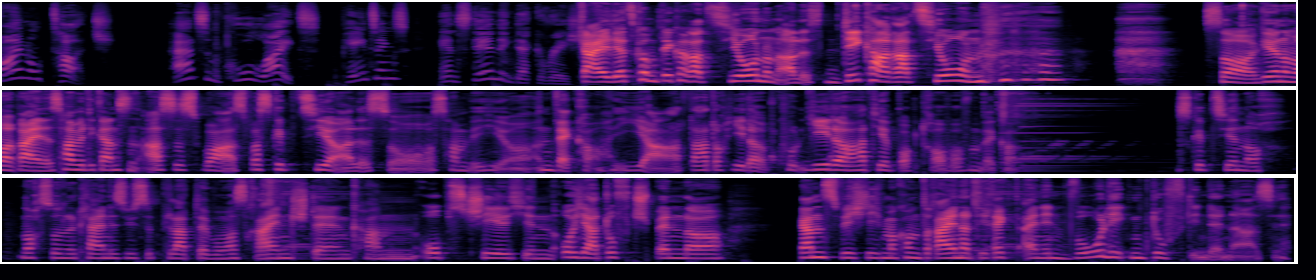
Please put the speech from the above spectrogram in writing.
final touch. Add some cool lights, paintings and standing decorations. Geil, jetzt kommt Dekoration und alles. Dekoration. so, gehen wir nochmal rein. Jetzt haben wir die ganzen Accessoires. Was gibt's hier alles so? Was haben wir hier? Ein Wecker. Ja, da hat doch jeder, jeder hat hier Bock drauf auf einen Wecker. Was gibt's hier noch? Noch so eine kleine süße Platte, wo man es reinstellen kann. Obstschälchen. Oh ja, Duftspender. Ganz wichtig, man kommt rein, hat direkt einen wohligen Duft in der Nase.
